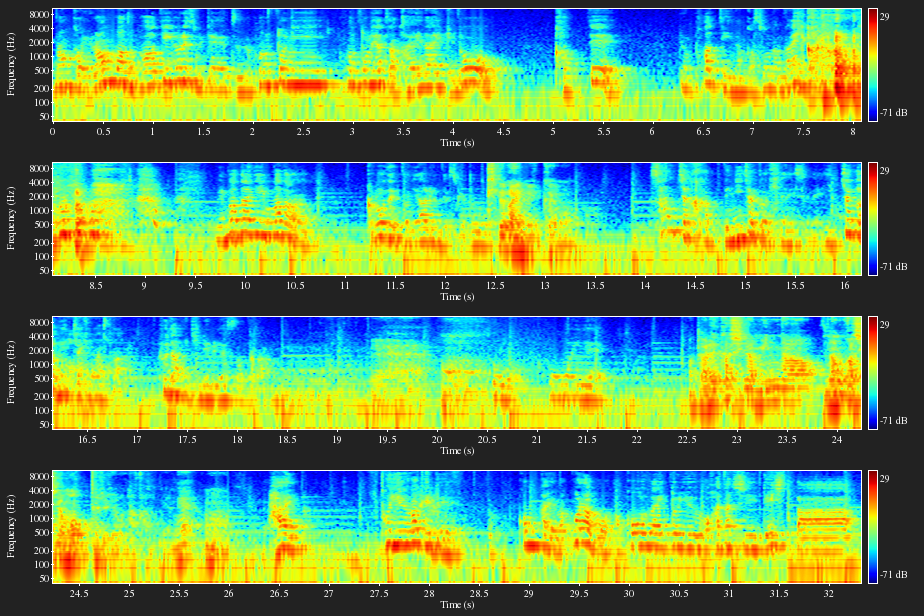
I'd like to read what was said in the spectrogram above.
なんかランバンのパーティードレスみたいなやつ本当に本当のやつは買えないけど買ってでもパーティーなんかそんなないから。いまだにまだクローゼットにあるんですけど着てないの一回も。3着買って2着は着てないですよね。1着はめっちゃ着ました。普段着れるやつだったからええー、そう思い出。誰かしらみんな何かしら持ってるような感じでね、うん、はい。というわけで今回はコラボの講座というお話でした。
